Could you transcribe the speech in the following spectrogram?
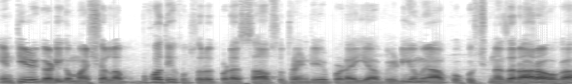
इंटीरियर गाड़ी का माशाल्लाह बहुत ही खूबसूरत पड़ा है, साफ़ सुथरा इंटीरियर पड़ा है। या वीडियो में आपको कुछ नज़र आ रहा होगा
